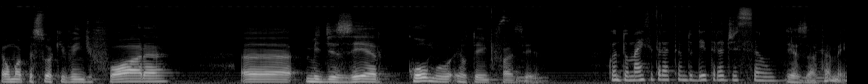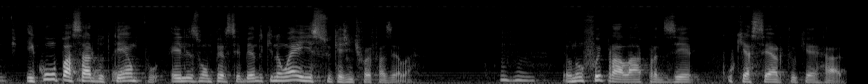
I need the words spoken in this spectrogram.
é uma pessoa que vem de fora, uh, me dizer como eu tenho que fazer. Sim. Quanto mais se tratando de tradição. Né? Exatamente. Né? E com o passar do tempo, eles vão percebendo que não é isso que a gente foi fazer lá. Uhum. Eu não fui para lá para dizer o que é certo e o que é errado.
